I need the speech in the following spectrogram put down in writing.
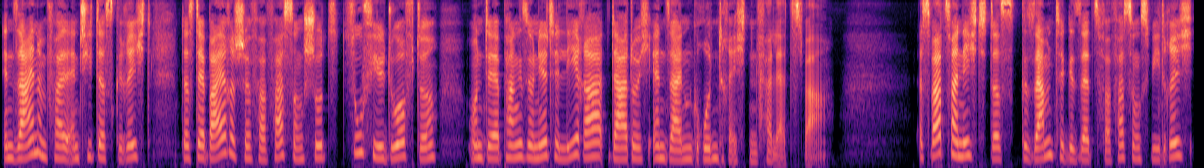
In seinem Fall entschied das Gericht, dass der bayerische Verfassungsschutz zu viel durfte und der pensionierte Lehrer dadurch in seinen Grundrechten verletzt war. Es war zwar nicht das gesamte Gesetz verfassungswidrig,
